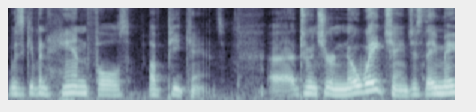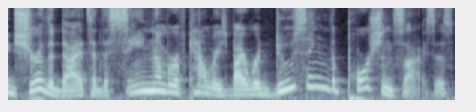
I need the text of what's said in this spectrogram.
was given handfuls of pecans. Uh, to ensure no weight changes, they made sure the diets had the same number of calories by reducing the portion sizes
